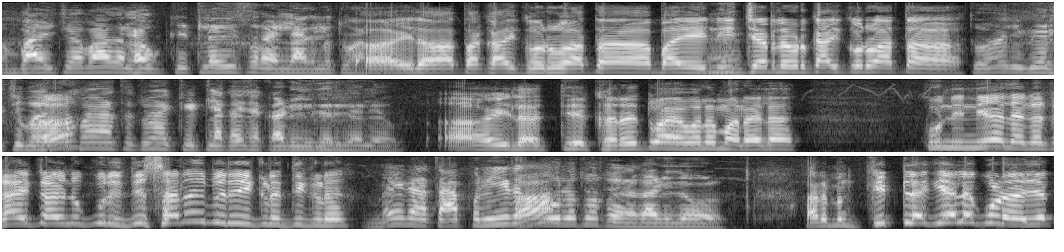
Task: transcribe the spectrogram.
बाईच्या माग लागून किटला इसरायला लागला तू आता. आईला आता काय करू आता? बाई विचारल्यावर काय करू आता? तो आणि घरची बाई पाय आता तुझ्या किटला कशा काढील घरी गेल्यावर. आईला ते खरं तो आहे मला म्हणायला कुणी नेलं का? काय काय ना कुणी दिसा नाही बरं इकडे तिकडं? नाही ना आता आपण इकडे? बोलत होतो ना गाडीजवळ. अरे मग किटल्या गेल्या कुठं? एक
